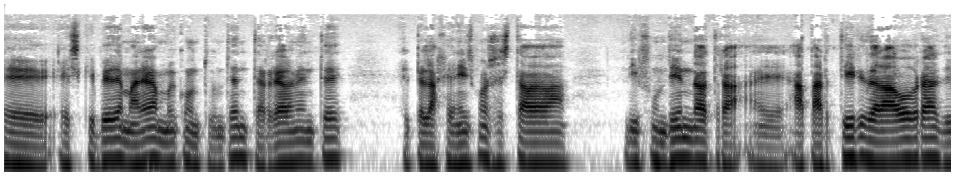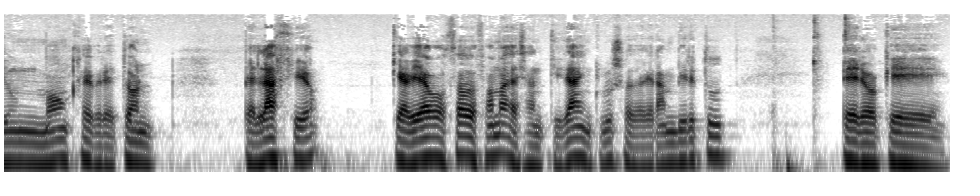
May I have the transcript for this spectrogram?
eh, escribió de manera muy contundente. Realmente el pelagianismo se estaba difundiendo a, eh, a, partir de la obra de un monje bretón, Pelagio, que había gozado fama de santidad, incluso de gran virtud, pero que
